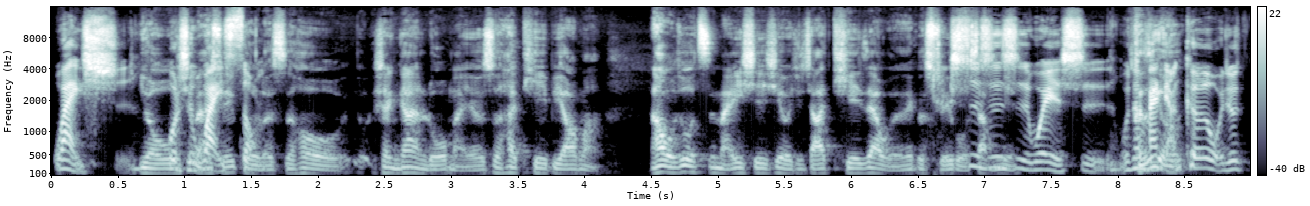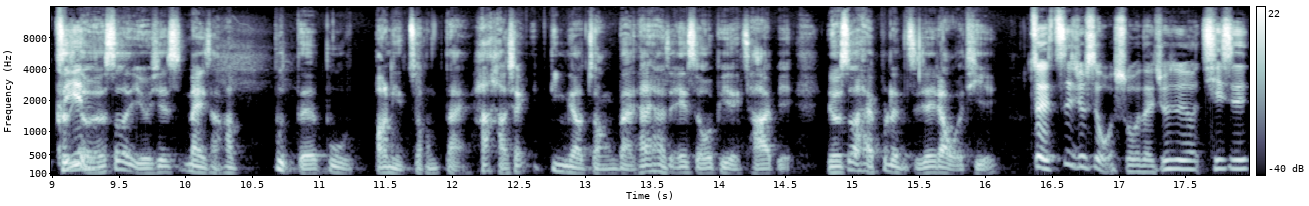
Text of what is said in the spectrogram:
外食有，或者我去是外水果。的时候，像你刚才罗买，有的时候他贴标嘛，然后我如果只买一些些，我就叫它贴在我的那个水果上面。是是是，我也是，我就买两颗我就直接可是有的时候有一些卖场，他不得不帮你装袋，他好像一定要装袋，它还是 SOP 的差别。有时候还不能直接让我贴。这这就是我说的，就是说，其实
